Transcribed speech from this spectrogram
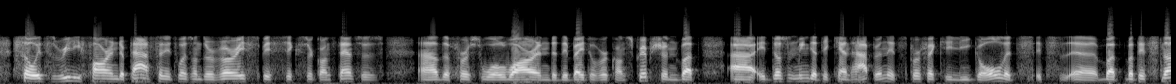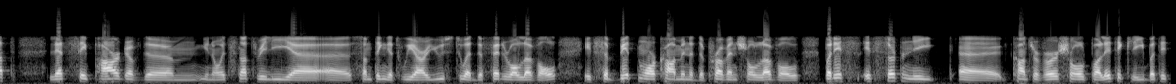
so it's really far in the past, and it was under very specific circumstances, uh, the First World War and the debate over conscription. But uh, it doesn't mean that it can't happen. It's perfectly legal. It's it's uh, but but it's not let's say part of the um, you know it's not really uh, uh, something that we are used to at the federal level it's a bit more common at the provincial level but it's it's certainly uh, controversial politically, but it,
